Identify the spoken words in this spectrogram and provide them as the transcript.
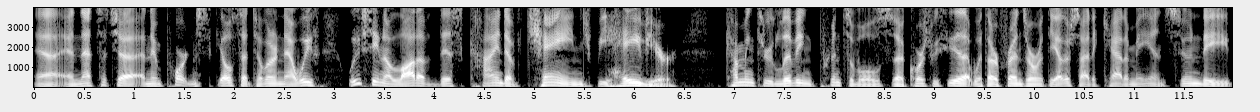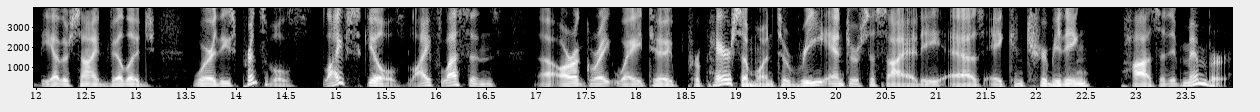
Uh, and that's such a, an important skill set to learn. Now we've we've seen a lot of this kind of change behavior coming through living principles. of course, we see that with our friends over at the Other Side Academy and soon the the Other Side Village, where these principles, life skills, life lessons. Uh, are a great way to prepare someone to re-enter society as a contributing positive member.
